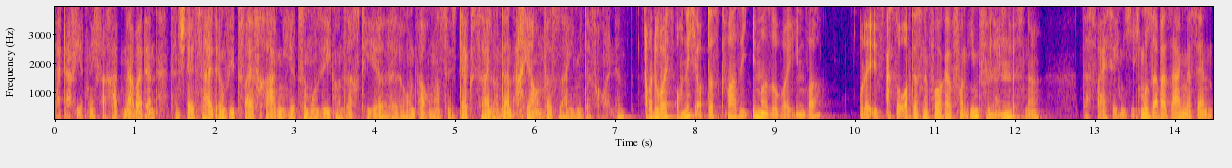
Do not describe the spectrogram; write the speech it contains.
ja, darf ich jetzt nicht verraten, aber dann, dann stellst du halt irgendwie zwei Fragen hier zur Musik und sagst hier, äh, und warum hast du die Textzeile und dann, ach ja, und was ist eigentlich mit der Freundin? Aber du weißt auch nicht, ob das quasi immer so bei ihm war? Oder ist? Ach so, ob das eine Vorgabe von ihm vielleicht ist, ne? Das weiß ich nicht. Ich muss aber sagen, dass er ein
